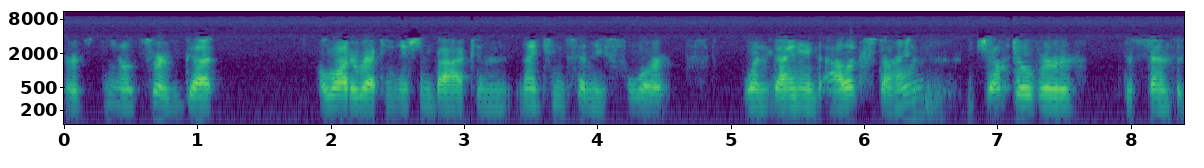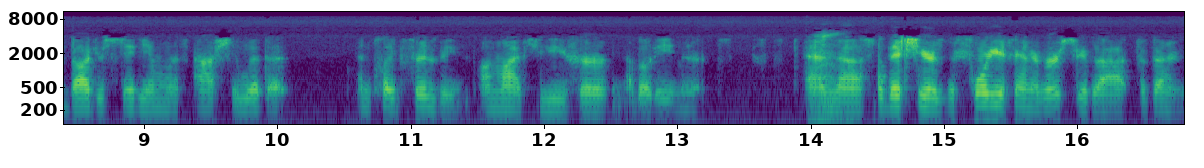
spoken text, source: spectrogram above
or you know, sort of got a lot of recognition back in 1974 when a guy named Alex Stein jumped over the fence at Dodger Stadium with Ashley Whippet and played frisbee on live TV for about eight minutes. And uh, so this year is the 40th anniversary of that event.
